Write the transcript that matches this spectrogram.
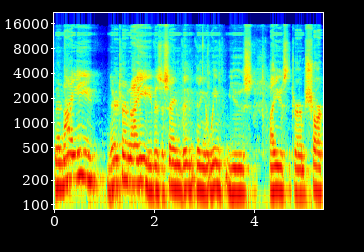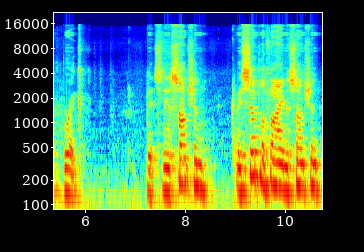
The naive, their term naive is the same thing, thing that we use, I use the term sharp break. It's the assumption, a simplifying assumption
